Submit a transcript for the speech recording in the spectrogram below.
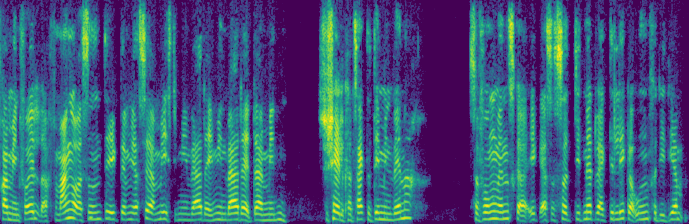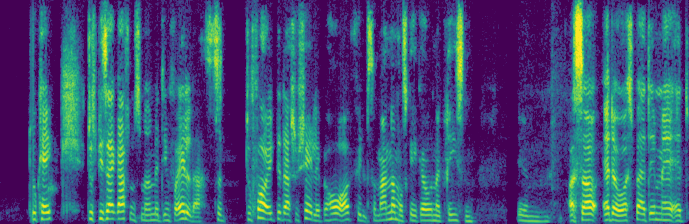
fra mine forældre for mange år siden. Det er ikke dem, jeg ser mest i min hverdag. I min hverdag, der er mine sociale kontakter, det er mine venner. Så for unge mennesker, ikke? Altså, så dit netværk, det ligger uden for dit hjem. Du, kan ikke, du spiser ikke aftensmad med dine forældre, så du får ikke det der sociale behov opfyldt, som andre måske gør under krisen. Øhm, og så er der jo også bare det med, at,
